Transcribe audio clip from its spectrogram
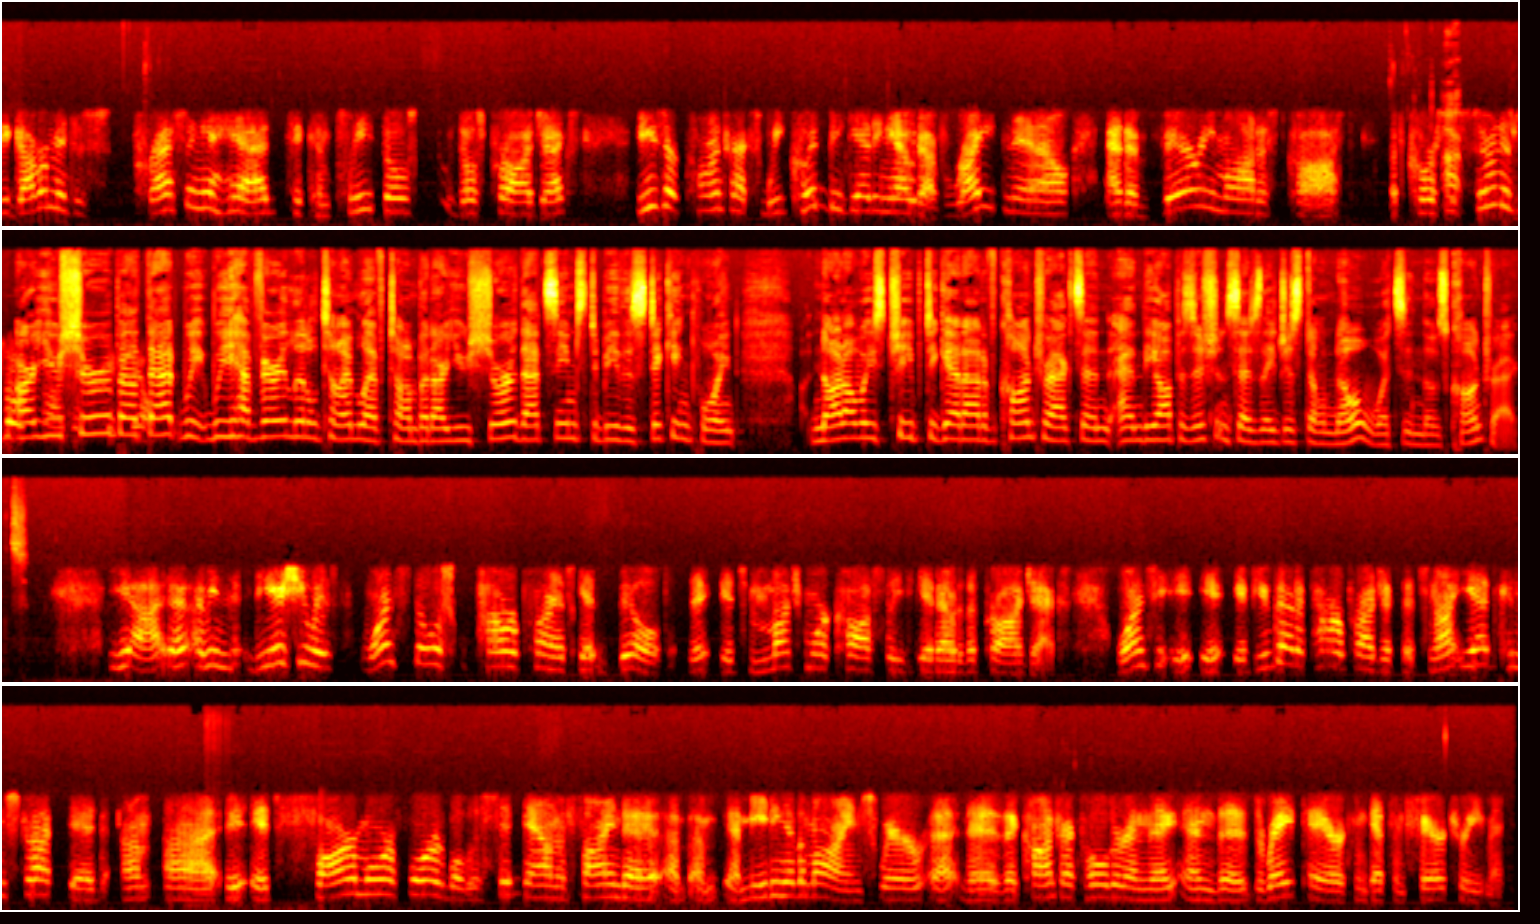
The government is pressing ahead to complete those those projects. These are contracts we could be getting out of right now at a very modest cost of course, as soon as those are you sure about built, that? We we have very little time left, Tom. But are you sure that seems to be the sticking point? Not always cheap to get out of contracts, and and the opposition says they just don't know what's in those contracts. Yeah, I mean the issue is once those power plants get built, it's much more costly to get out of the projects once if you've got a power project that's not yet constructed, um, uh, it's far more affordable to sit down and find a, a, a meeting of the minds where uh, the the contract holder and the and the, the ratepayer can get some fair treatment.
